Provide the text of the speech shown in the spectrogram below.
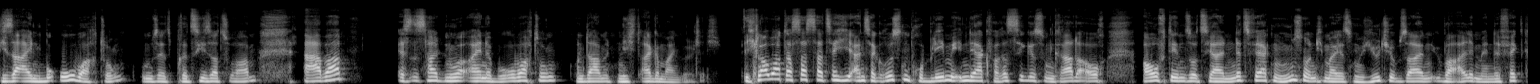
dieser einen Beobachtung, um es jetzt präziser zu haben. Aber es ist halt nur eine Beobachtung und damit nicht allgemeingültig. Ich glaube auch, dass das tatsächlich eines der größten Probleme in der Aquaristik ist und gerade auch auf den sozialen Netzwerken, muss noch nicht mal jetzt nur YouTube sein, überall im Endeffekt,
